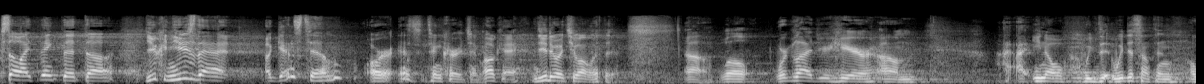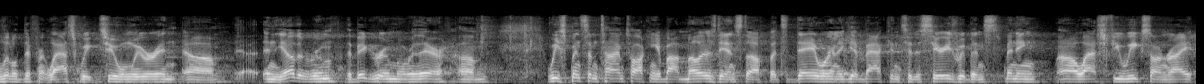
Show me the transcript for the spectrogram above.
So I think that uh, you can use that against him or to encourage him. Okay, you do what you want with it. Uh, well, we're glad you're here. Um, I, you know, we did, we did something a little different last week too when we were in, uh, in the other room, the big room over there. Um, we spent some time talking about Mother's Day and stuff, but today we're going to get back into the series we've been spending uh, last few weeks on, right?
